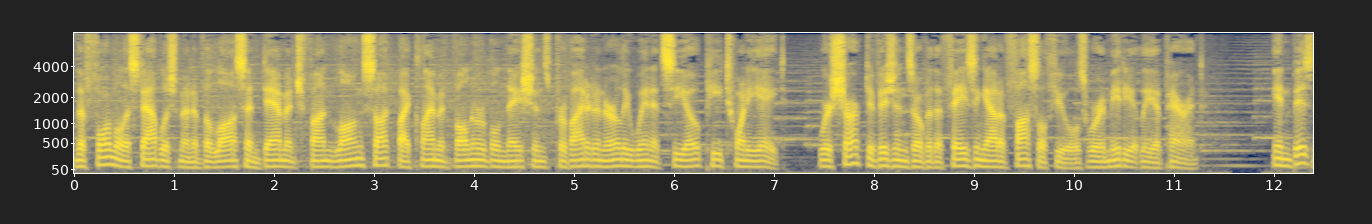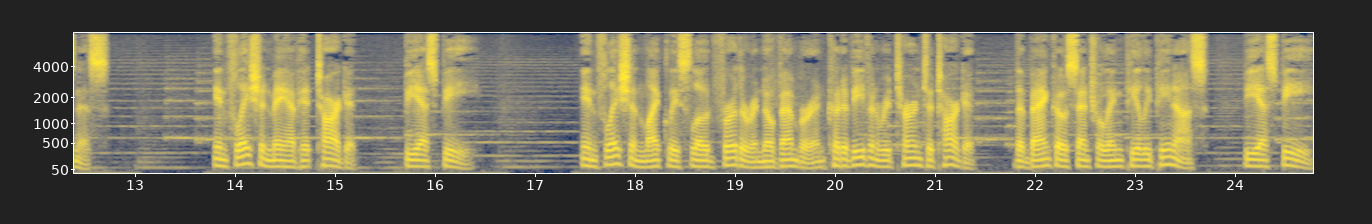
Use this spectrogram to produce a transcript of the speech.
The formal establishment of the Loss and Damage Fund, long sought by climate vulnerable nations, provided an early win at COP28 where sharp divisions over the phasing out of fossil fuels were immediately apparent. In business, inflation may have hit target, BSP. Inflation likely slowed further in November and could have even returned to target, the Banco Central ng Pilipinas, BSP,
